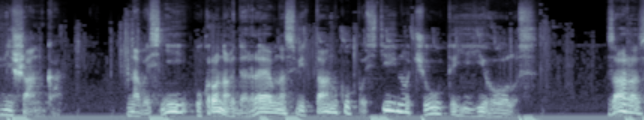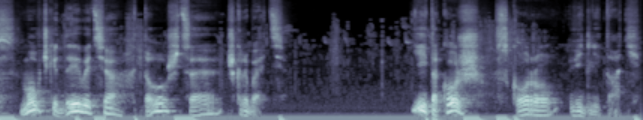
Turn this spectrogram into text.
вільшанка. Навесні у кронах дерев на світанку постійно чути її голос. Зараз мовчки дивиться, хто ж це шкребеться. Їй також скоро відлітать.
